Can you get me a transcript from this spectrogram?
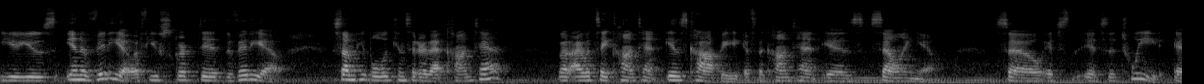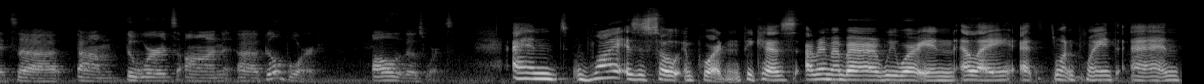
you use in a video if you scripted the video. Some people would consider that content, but I would say content is copy if the content is selling you. So it's it's a tweet, it's a um, the words on a billboard, all of those words. And why is it so important? Because I remember we were in LA at one point, and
